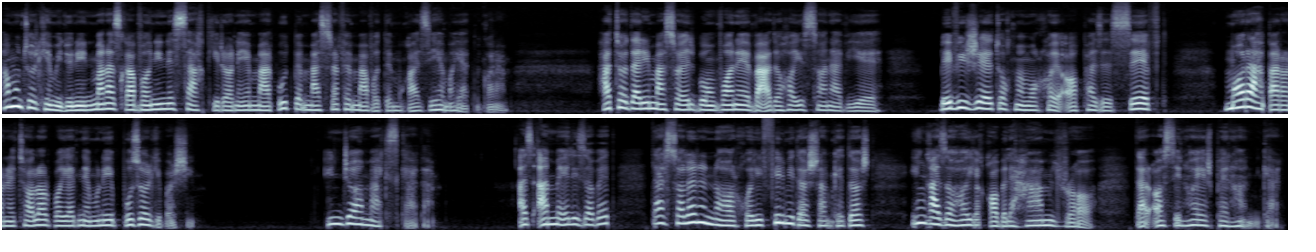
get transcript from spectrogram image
همونطور که می‌دونین من از قوانین سختگیرانه مربوط به مصرف مواد مغذی حمایت می‌کنم. حتی در این مسائل به عنوان وعده های ثانویه به ویژه تخم مرغ‌های آبپز سفت ما رهبران تالار باید نمونه بزرگی باشیم. اینجا مکس کردم. از ام الیزابت در سالن نهارخوری فیلمی داشتم که داشت این غذاهای قابل حمل را در آستینهایش پنهان می‌کرد.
